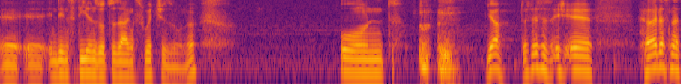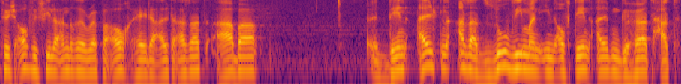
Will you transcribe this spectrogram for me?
äh, äh, in den Stilen sozusagen switche. So, ne? Und ja, das ist es. Ich äh, höre das natürlich auch, wie viele andere Rapper auch, hey, der alte Azad, aber den alten Azad, so wie man ihn auf den Alben gehört hat,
